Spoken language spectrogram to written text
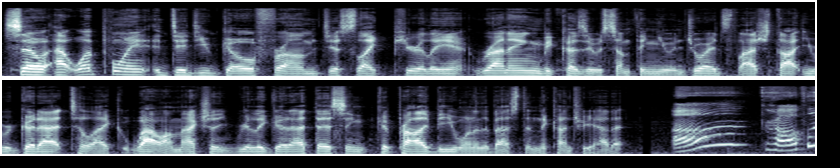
So, at what point did you go from just like purely running because it was something you enjoyed slash thought you were good at to like, wow, I'm actually really good at this and could probably be one of the best in the country at it? Um, probably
